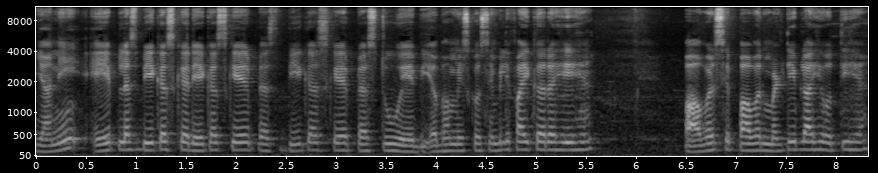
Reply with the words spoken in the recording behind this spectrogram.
यानी ए प्लस बी का स्केयर ए का स्केयर प्लस बी का square plus two a b अब हम इसको सिंप्लीफाई कर रहे हैं। पावर से पावर मल्टीप्लाई होती है।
